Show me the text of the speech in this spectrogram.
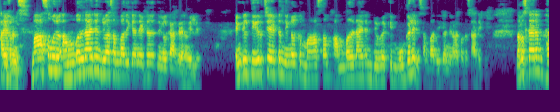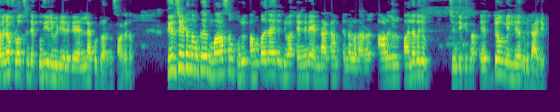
Hi friends മാസം ഒരു അമ്പതിനായിരം രൂപ സമ്പാദിക്കാനായിട്ട് നിങ്ങൾക്ക് ആഗ്രഹമില്ലേ? എങ്കിൽ തീർച്ചയായിട്ടും നിങ്ങൾക്ക് മാസം അമ്പതിനായിരം രൂപയ്ക്ക് മുകളിൽ സമ്പാദിക്കാൻ നിങ്ങളെ കൊണ്ട് സാധിക്കും. നമസ്കാരം. ഹെവൻ ഓഫ് ഫ്ലോക്സിന്റെ പുതിയൊരു വീഡിയോയിലേക്ക് എല്ലാ കൂട്ടുകാർക്കും സ്വാഗതം. തീർച്ചയായിട്ടും നമുക്ക് മാസം ഒരു അമ്പതിനായിരം രൂപ എങ്ങനെ ഉണ്ടാക്കാം എന്നുള്ളതാണ് ആളുകൾ പലവരും ചിന്തിക്കുന്ന ഏറ്റവും വലിയ ഒരു കാര്യം.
